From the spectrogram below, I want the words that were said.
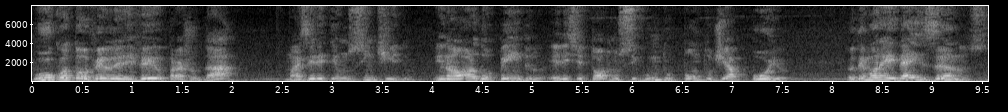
o cotovelo ele veio para ajudar, mas ele tem um sentido. E na hora do pêndulo, ele se torna um segundo ponto de apoio. Eu demorei 10 anos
